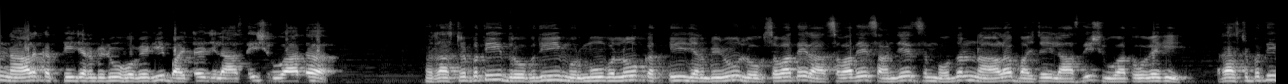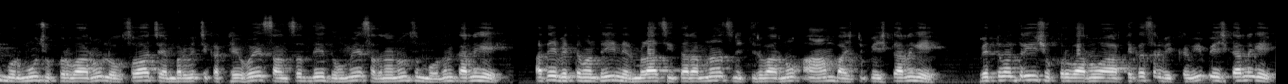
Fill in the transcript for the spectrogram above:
ਨਾਲ 31 ਜਨਵਰੀ ਨੂੰ ਹੋਵੇਗੀ ਬਜਟ ਇਜਲਾਸ ਦੀ ਸ਼ੁਰੂਆਤ। ਰਾਸ਼ਟਰਪਤੀ ਦ੍ਰੋਪਦੀ ਮੁਰਮੂ ਵੱਲੋਂ 31 ਜਨਵਰੀ ਨੂੰ ਲੋਕ ਸਭਾ ਤੇ ਰਾਜ ਸਭਾ ਦੇ ਸਾਂਝੇ ਸੰਬੋਧਨ ਨਾਲ ਬਜਟ ਇਜਲਾਸ ਦੀ ਸ਼ੁਰੂਆਤ ਹੋਵੇਗੀ। ਰਾਸ਼ਟਰਪਤੀ ਮੁਰਮੂ ਸ਼ੁੱਕਰਵਾਰ ਨੂੰ ਲੋਕ ਸਭਾ ਚੈਂਬਰ ਵਿੱਚ ਇਕੱਠੇ ਹੋਏ ਸੰਸਦ ਦੇ ਦੋਵੇਂ ਸਦਨਾਂ ਨੂੰ ਸੰਬੋਧਨ ਕਰਨਗੇ ਅਤੇ ਵਿੱਤ ਮੰਤਰੀ ਨਿਰਮਲਾ ਸੀਤਾਰਮਨ ਸ਼ਨੀਚਰਵਾਰ ਨੂੰ ਆਮ ਬਜਟ ਪੇਸ਼ ਕਰਨਗੇ। ਵਿੱਤ ਮੰਤਰੀ ਸ਼ੁੱਕਰਵਾਰ ਨੂੰ ਆਰਥਿਕ ਸਰਵੇਖਣ ਵੀ ਪੇਸ਼ ਕਰਨਗੇ।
